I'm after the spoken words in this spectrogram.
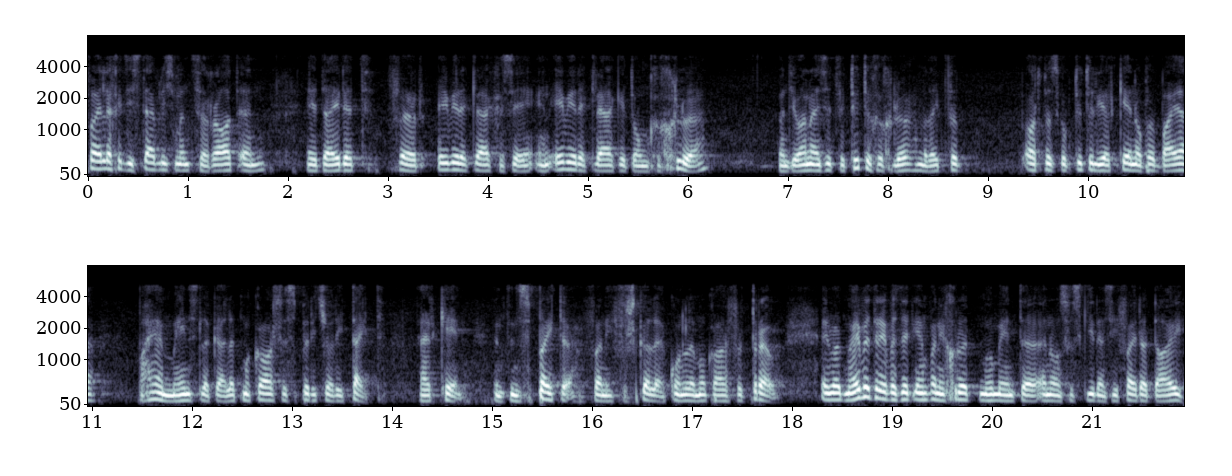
veiligheidsestablishment se raad in het hy dit vir Evie de Klerk gesê en Evie de Klerk het hom geglo want Johannes het vir Tutu geglo maar hy het vir aartsbiskop Tutu leer ken op 'n baie baie menslike hulle het mekaar se spiritualiteit herken en ten spyte van die verskille kon hulle mekaar vertrou. En wat my betref is dit een van die groot momente in ons geskiedenis, die feit dat daai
